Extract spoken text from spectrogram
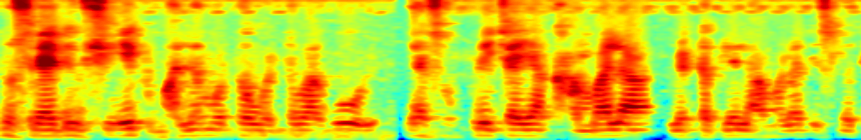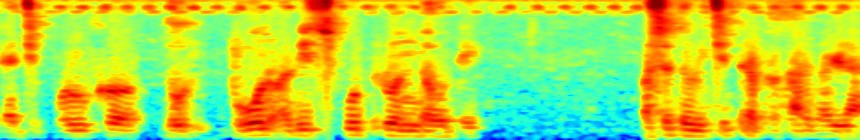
दुसऱ्या दिवशी एक भलं मोठं वटवाघूळ या झोपडीच्या या खांबाला लटकलेलं आम्हाला दिसलं. त्याची पंख दोन दोन अडीच फूट रुंद होते. असं तो विचित्र प्रकार घडला.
